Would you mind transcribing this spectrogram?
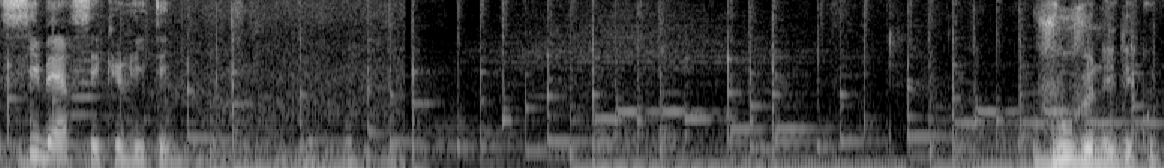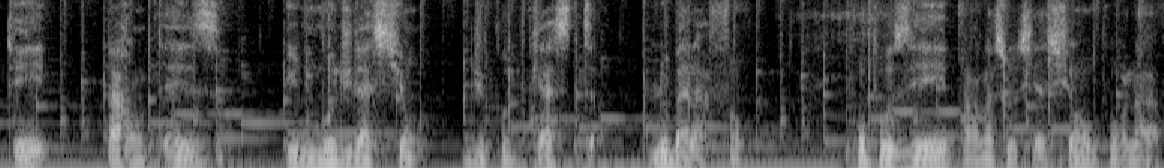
cybersécurité. Vous venez d'écouter, parenthèse, une modulation du podcast Le Balafon proposé par l'Association pour la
